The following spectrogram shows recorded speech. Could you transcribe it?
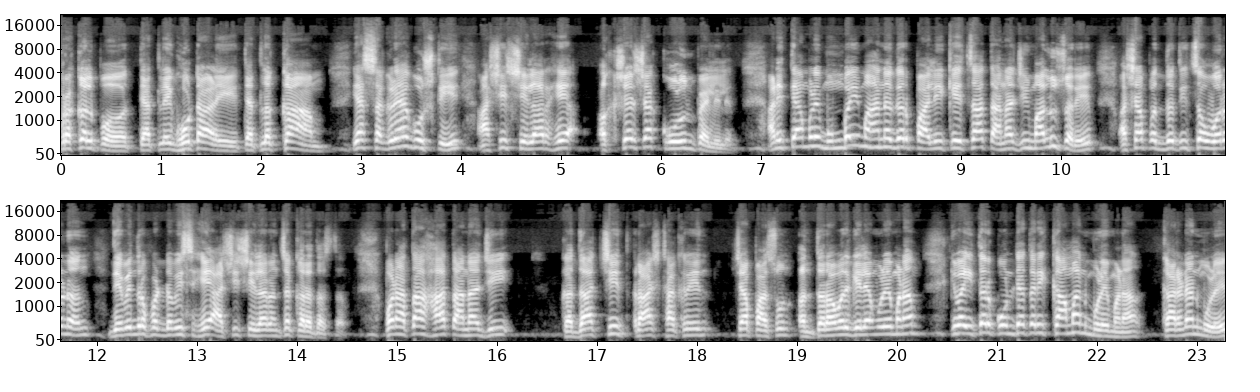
प्रकल्प त्यातले घोटाळे त्यातलं काम या सगळ्या गोष्टी आशिष शेलार हे अक्षरशः कोळून पाहिलेले आहेत आणि त्यामुळे मुंबई महानगरपालिकेचा तानाजी मालुसरे अशा पद्धतीचं वर्णन देवेंद्र फडणवीस हे आशिष शेलारांचं करत असतात पण आता हा तानाजी कदाचित राज ठाकरेंच्या पासून अंतरावर गेल्यामुळे म्हणा किंवा इतर कोणत्या तरी कामांमुळे म्हणा कारणांमुळे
